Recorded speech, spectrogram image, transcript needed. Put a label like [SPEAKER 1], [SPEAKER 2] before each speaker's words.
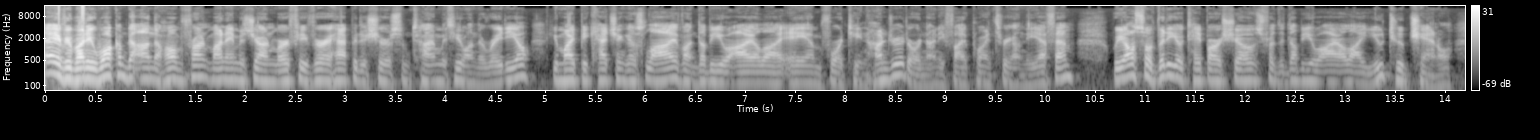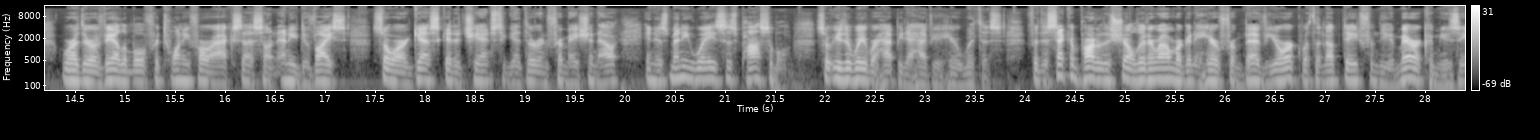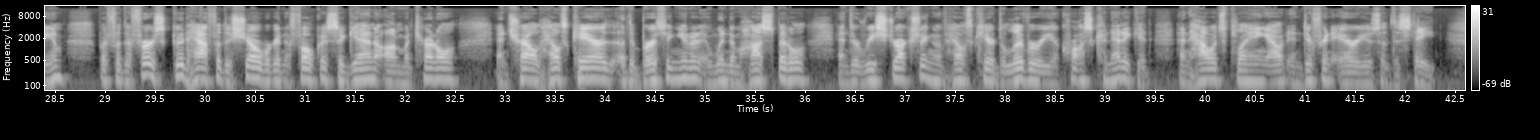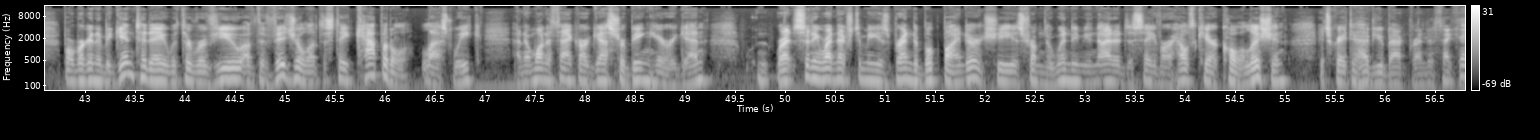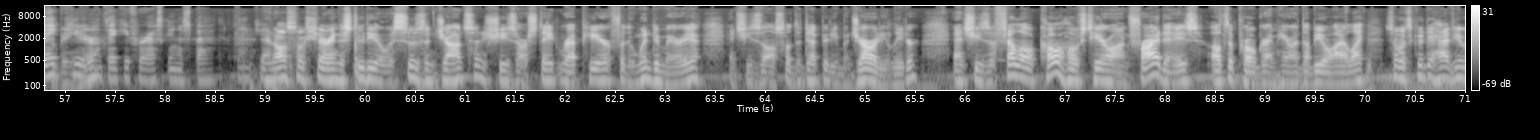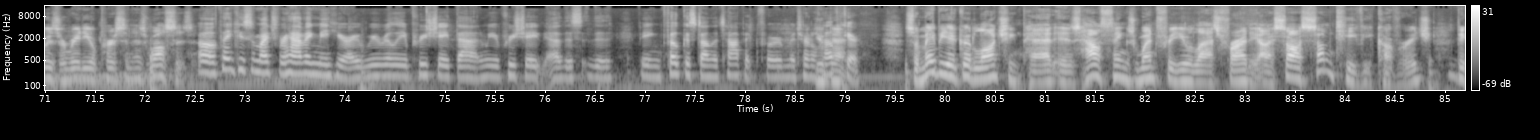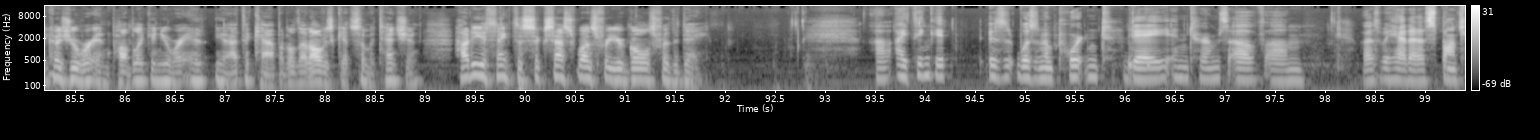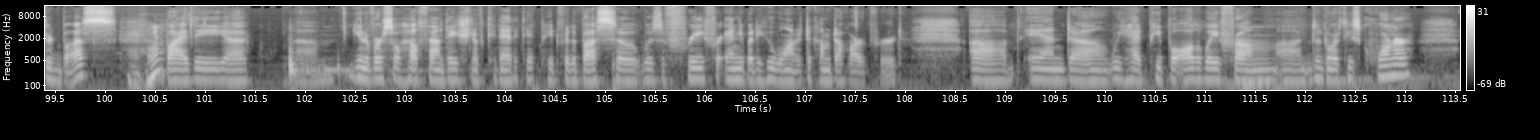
[SPEAKER 1] Hey, everybody, welcome to On the Home Front. My name is John Murphy. Very happy to share some time with you on the radio. You might be catching us live on WILI AM 1400 or 95.3 on the FM. We also videotape our shows for the WILI YouTube channel, where they're available for 24 hour access on any device, so our guests get a chance to get their information out in as many ways as possible. So, either way, we're happy to have you here with us. For the second part of the show later on, we're going to hear from Bev York with an update from the America Museum. But for the first good half of the show, we're going to focus again on maternal and child health care, uh, the birthing unit at Windham Hospital, and the restructuring of healthcare delivery across Connecticut and how it's playing out in different areas of the state. But we're going to begin today with a review of the vigil at the state capitol last week, and I want to thank our guests for being here again. Right, sitting right next to me is Brenda Bookbinder. She is from the Windham United to Save Our Healthcare Coalition. It's great to have you back, Brenda. Thank you
[SPEAKER 2] Thank
[SPEAKER 1] for being
[SPEAKER 2] you.
[SPEAKER 1] here.
[SPEAKER 2] Thank you for asking us back.
[SPEAKER 1] And also sharing the studio is Susan Johnson. She's our state rep here for the Windham area, and she's also the deputy majority leader. And she's a fellow co host here on Fridays of the program here on WILI. So it's good to have you as a radio person as well, Susan.
[SPEAKER 3] Oh, thank you so much for having me here. I, we really appreciate that, and we appreciate uh, this the, being focused on the topic for maternal health care.
[SPEAKER 1] So maybe a good launching pad is how things went for you last Friday. I saw some TV coverage because you were in public and you were in, you know, at the Capitol. That always gets some attention. How do you think the success was for your goals for the day?
[SPEAKER 2] Uh, I think it is, was an important day in terms of, um, as we had a sponsored bus by the uh, um, Universal Health Foundation of Connecticut, paid for the bus, so it was free for anybody who wanted to come to Hartford. Um and uh, we had people all the way from uh, the Northeast Corner.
